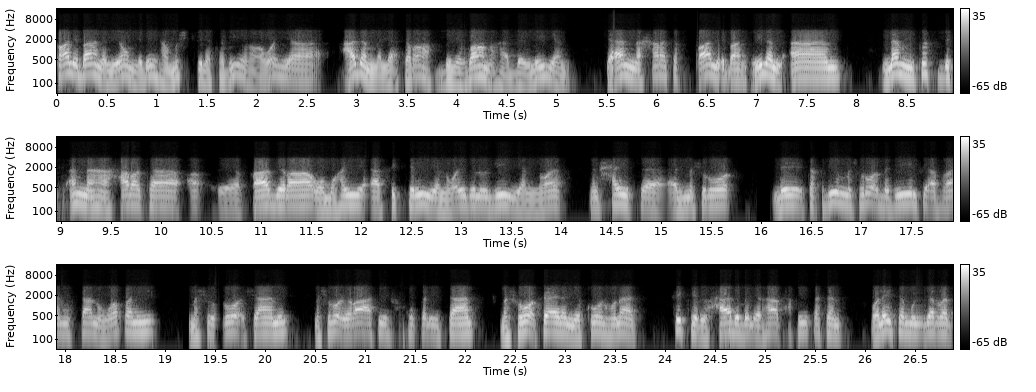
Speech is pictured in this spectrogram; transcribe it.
طالبان اليوم لديها مشكلة كبيرة وهي عدم الاعتراف بنظامها دوليا لأن حركة طالبان إلى الآن لم تثبت أنها حركة قادرة ومهيئة فكريا وايديولوجيا من حيث المشروع لتقديم مشروع بديل في أفغانستان وطني مشروع شامل مشروع يراعى فيه حقوق الإنسان مشروع فعلا يكون هناك فكر يحارب الإرهاب حقيقة وليس مجرد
